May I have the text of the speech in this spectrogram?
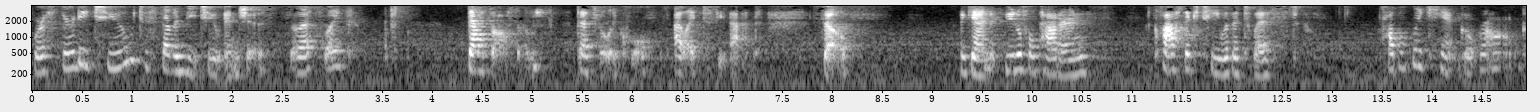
for 32 to 72 inches. So that's like, that's awesome. That's really cool. I like to see that. So again, beautiful pattern, classic tee with a twist. Probably can't go wrong.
